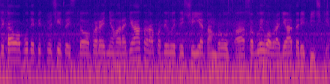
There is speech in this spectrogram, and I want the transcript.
Цікаво буде підключитись до переднього радіатора, подивитись, чи є там бруд, а особливо в радіаторі пічки.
